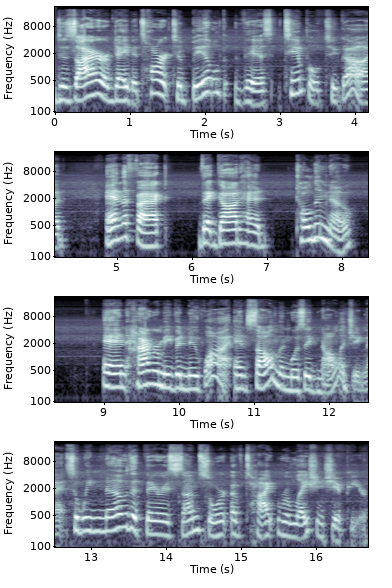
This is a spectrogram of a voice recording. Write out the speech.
desire of David's heart to build this temple to God, and the fact that God had told him no. And Hiram even knew why. And Solomon was acknowledging that. So we know that there is some sort of tight relationship here.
